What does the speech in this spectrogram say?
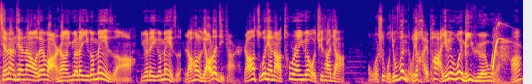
前两天呢，我在网上约了一个妹子啊，约了一个妹子，然后聊了几天，然后昨天呢，突然约我去她家，我说我就问，我就害怕，因为我也没约过呀，啊，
